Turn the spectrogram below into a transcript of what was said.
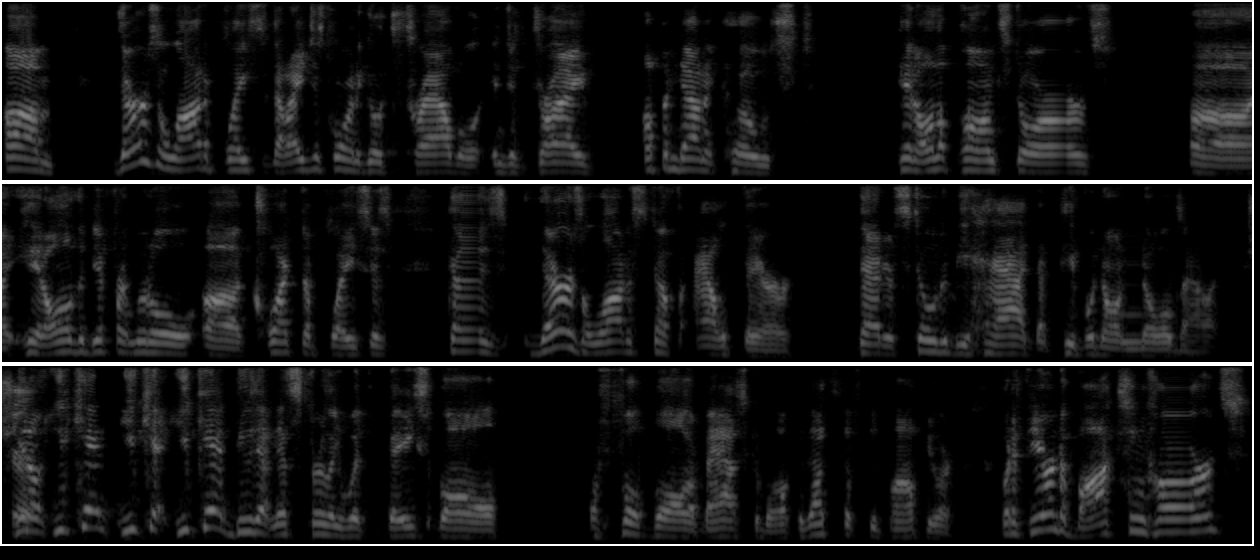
Um, there's a lot of places that I just want to go travel and just drive up and down a coast, hit all the pawn stores, uh, hit all the different little uh, collector places because there's a lot of stuff out there that are still to be had that people don't know about Sure. you know you can't you can't you can't do that necessarily with baseball or football or basketball because that stuff's too popular but if you're into boxing cards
